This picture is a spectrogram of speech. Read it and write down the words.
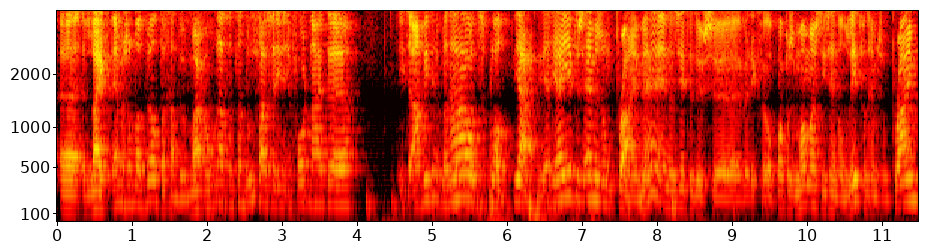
eh, lijkt Amazon dat wel te gaan doen. Maar hoe gaan ze dat dan doen? Gaan ze in, in Fortnite eh, iets aanbieden? Wat, Nou, wat is het plan? Ja, ja, je hebt dus Amazon Prime. Hè? En dan zitten dus, eh, weet ik veel, papa's en mama's, die zijn dan lid van Amazon Prime.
